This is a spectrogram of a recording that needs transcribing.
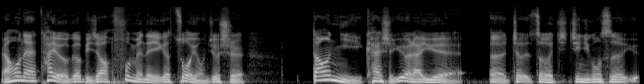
然后呢，它有一个比较负面的一个作用，就是当你开始越来越呃，这这个经纪公司越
